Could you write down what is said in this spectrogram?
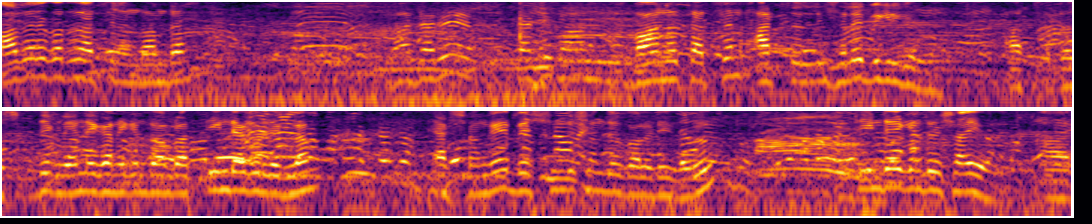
বাজারে কত চাচ্ছিলেন দামটা? বাজারে বাহান্ন চাচ্ছেন আটচল্লিশ হলে বিক্রি করবেন। দর্শক দেখলেন এখানে কিন্তু আমরা তিনটা করে দেখলাম। একসঙ্গে বেশ সুন্দর সুন্দর কোয়ালিটির গরু। তিনটাই কিন্তু সাইহল আর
